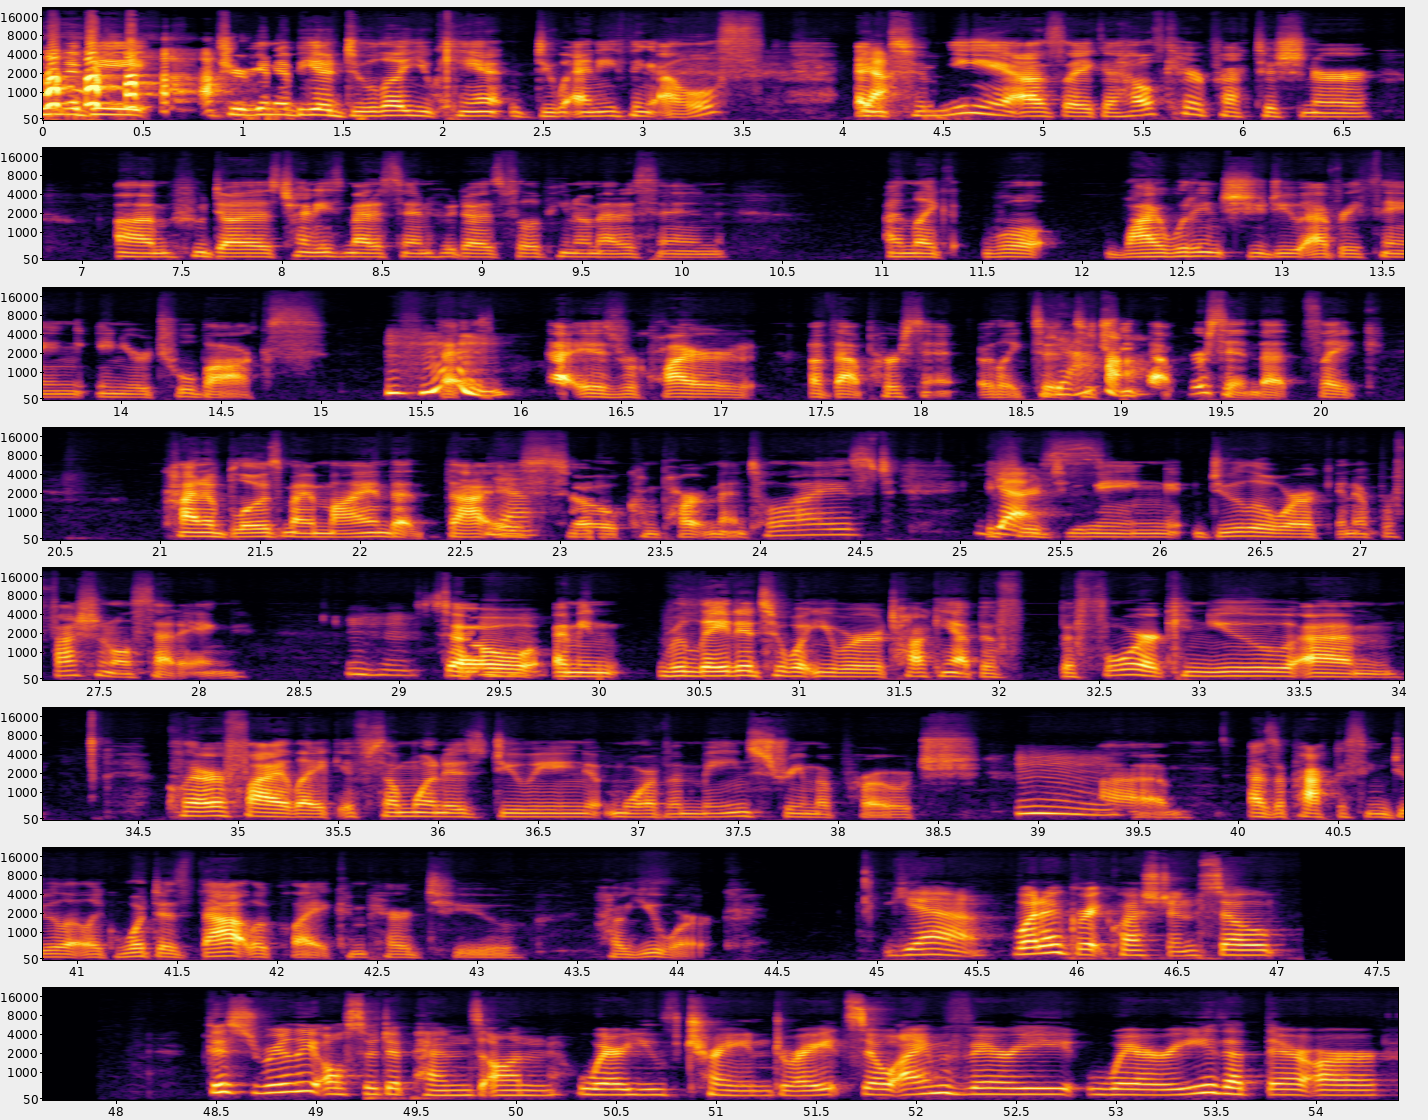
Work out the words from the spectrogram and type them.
gonna be if you're gonna be a doula, you can't do anything else. And Yeah. to me, as like a healthcare practitioner um, who does Chinese medicine, who does Filipino medicine, I'm like, well, why wouldn't you do everything in your toolbox that is Mhm. that is required of that person, or like to to treat that person? That's like kind of blows my mind that that is Yeah. so compartmentalized if you're doing doula work in a professional setting. Mhm. So, Mhm. I mean, related to what you were talking about bef- before, can you um, clarify, like, if someone is doing more of a mainstream approach Mm. um, as a practicing doula, like, what does that look like compared to how you work? Yeah. What a great question. So This really also depends on where you've trained, right? So I'm very wary that there are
